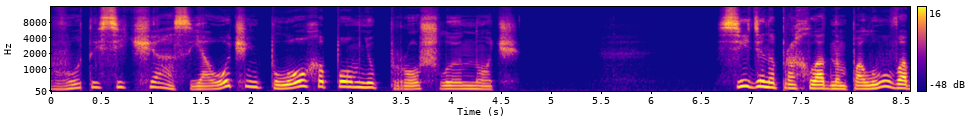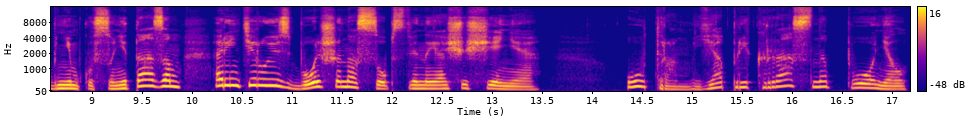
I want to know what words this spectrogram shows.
Вот и сейчас я очень плохо помню прошлую ночь. Сидя на прохладном полу в обнимку с унитазом, ориентируюсь больше на собственные ощущения. Утром я прекрасно понял,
